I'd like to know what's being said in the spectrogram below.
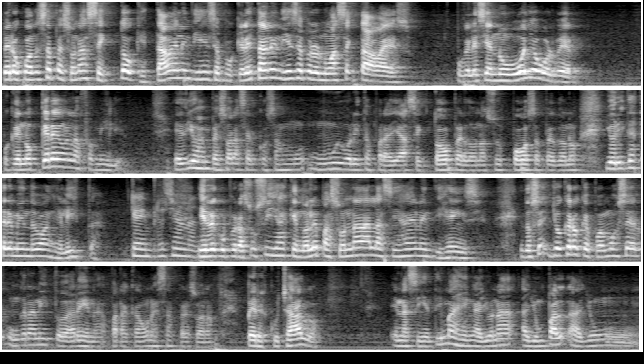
Pero cuando esa persona aceptó que estaba en la indigencia, porque él estaba en la indigencia, pero no aceptaba eso, porque le decía, no voy a volver, porque no creo en la familia. Eh, Dios empezó a hacer cosas muy, muy bonitas para allá, aceptó, perdonó a su esposa, perdonó. Y ahorita es tremendo evangelista. Qué impresionante. Y recuperó a sus hijas, que no le pasó nada a las hijas en la indigencia. Entonces yo creo que podemos ser un granito de arena para cada una de esas personas. Pero escucha algo. En la siguiente imagen hay, una, hay, un, hay un,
